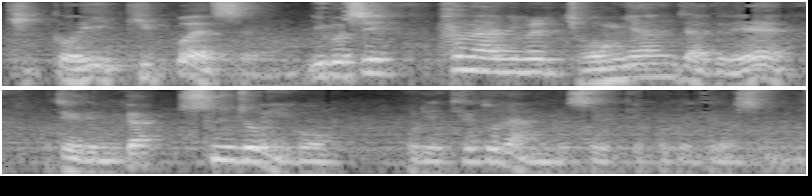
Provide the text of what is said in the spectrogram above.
기꺼이 기뻐했어요. 이것이 하나님을 경외하는 자들의 어떻게 됩니까? 순종이고 우리의 태도라는 것을 이렇게 보게 되었습니다.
